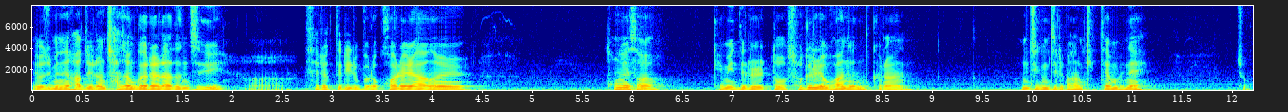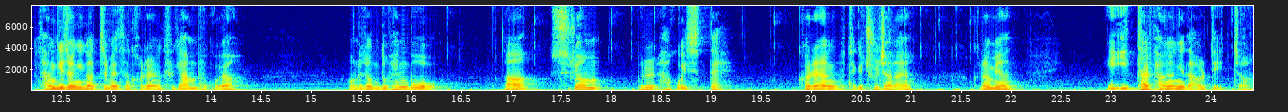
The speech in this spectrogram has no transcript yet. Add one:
요즘에는 하도 이런 자전거래라든지 어, 세력들이 일부러 거래량을 통해서 개미들을 또 속이려고 하는 그런 움직임들이 많기 때문에 좀 단기적인 관점에서는 거래량을 크게 안 보고요. 어느 정도 횡보나 수렴을 하고 있을 때 거래량이 보통 줄잖아요. 그러면 이 이탈 방향이 나올 때 있죠.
